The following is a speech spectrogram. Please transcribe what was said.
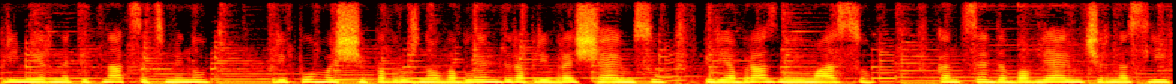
примерно 15 минут, при помощи погружного блендера превращаем суп в переобразную массу, в конце добавляем чернослив,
